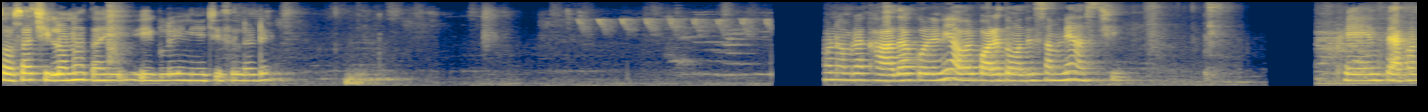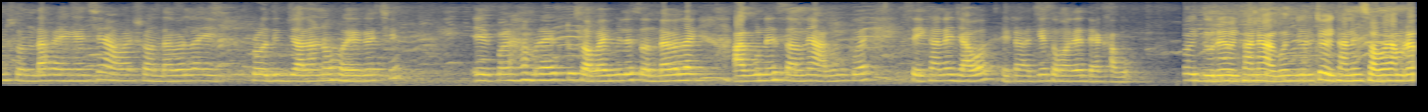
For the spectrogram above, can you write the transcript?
শশা ছিল না, তাই এইগুলোই নিয়েছি স্যালাডে এখন আমরা খাওয়া দাওয়া করে নিই, আবার পরে তোমাদের সামনে আসছি। ফ্রেন্ডস এখন সন্ধ্যা হয়ে গেছে। আমার সন্ধ্যাবেলায় প্রদীপ জ্বালানো হয়ে গেছে। এরপর আমরা একটু সবাই মিলে সন্ধ্যাবেলায় আগুনের সামনে আগুন করে সেইখানে যাব, সেটা আজকে তোমাদের দেখাবো। ওই দূরে ওইখানে আগুন জ্বলছে, ওইখানে সবাই আমরা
